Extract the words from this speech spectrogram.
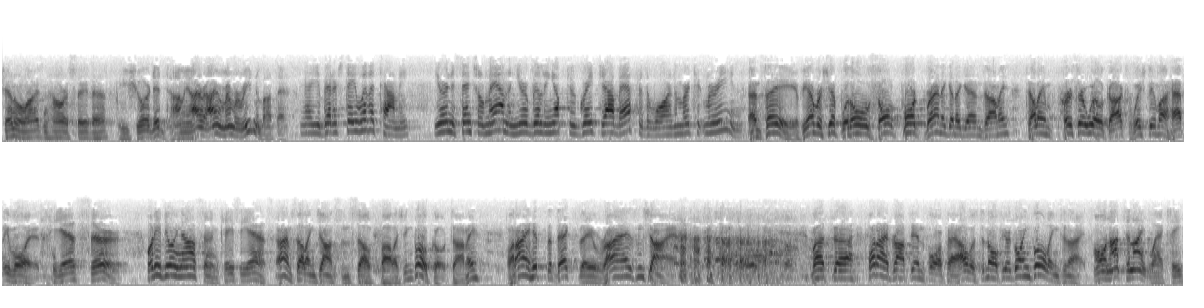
General Eisenhower say that? He sure did, Tommy. I, I remember reading about that. Yeah, you better stay with it, Tommy. You're an essential man, and you're building up to a great job after the war in the Merchant Marine. And say, if you ever ship with old Salt Pork Brannigan again, Tommy, tell him Purser Wilcox wished him a happy voyage. Yes, sir. What are you doing now, sir, in case he asks? I'm selling Johnson's self-polishing glow coat, Tommy. When I hit the deck, they rise and shine. but uh, what I dropped in for, pal, was to know if you're going bowling tonight. Oh, not tonight, Waxy.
